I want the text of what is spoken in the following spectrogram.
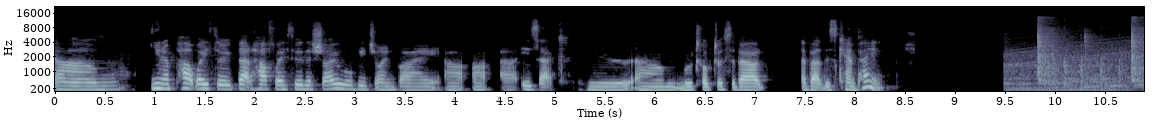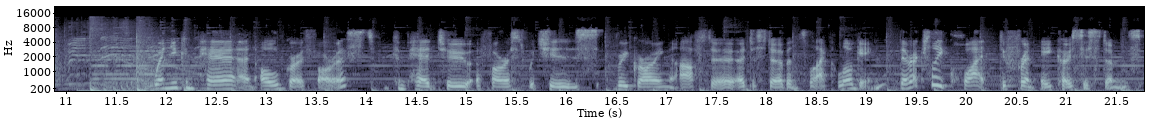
Um, you know, partway through, about halfway through the show, we'll be joined by uh, uh, uh Isaac, who um, will talk to us about about this campaign. When you compare an old growth forest compared to a forest which is regrowing after a disturbance like logging, they're actually quite different ecosystems.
